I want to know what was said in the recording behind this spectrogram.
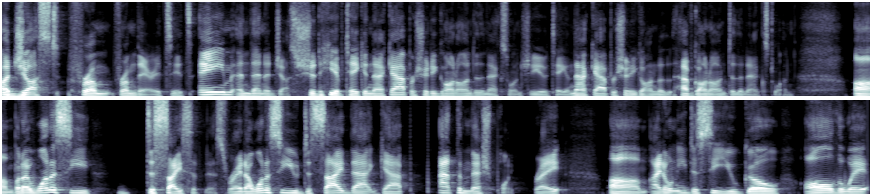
adjust from from there. It's it's aim and then adjust. Should he have taken that gap or should he gone on to the next one? Should he have taken that gap or should he gone to have gone on to the next one? Um, but I want to see decisiveness, right? I want to see you decide that gap at the mesh point, right? Um, I don't need to see you go all the way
